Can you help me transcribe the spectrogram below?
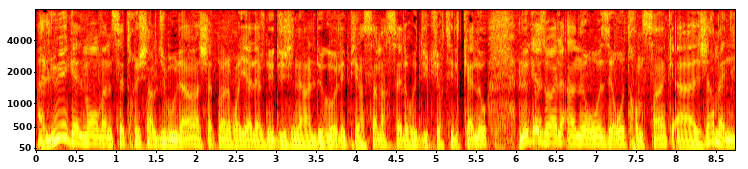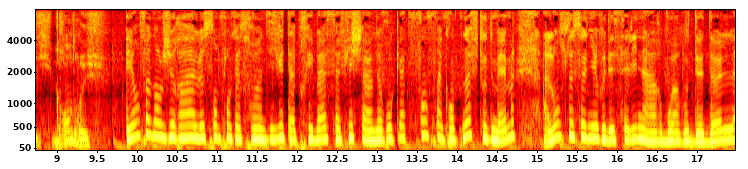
À lui également, 27 rue Charles Dumoulin à Châtenois-le-Royal, avenue du Général de Gaulle, et puis à Saint-Marcel, rue du Curtil-Cano. Le gasoil, 1,035€ à Germanie, Grande Rue. Et enfin dans le Jura, le samplon 98 à prix bas s'affiche à 1,459€ tout de même. À Lons-le-Saunier, rue des Célines, à Arbois, route de Dole,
